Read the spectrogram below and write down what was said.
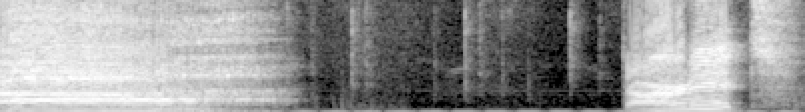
Ah! Darn it!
